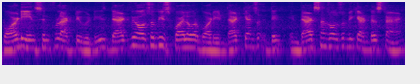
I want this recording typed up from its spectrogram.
body in sinful activities that way also we spoil our body. In that can in that sense also we can understand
